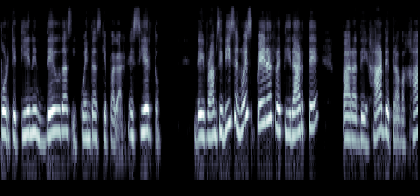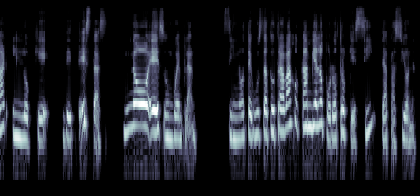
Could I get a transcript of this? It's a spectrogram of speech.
porque tienen deudas y cuentas que pagar. Es cierto. Dave Ramsey dice, no esperes retirarte para dejar de trabajar en lo que detestas. No es un buen plan. Si no te gusta tu trabajo, cámbialo por otro que sí te apasiona.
